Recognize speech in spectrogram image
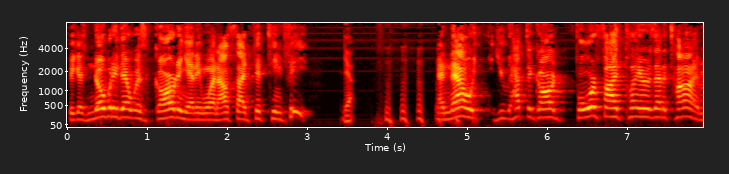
because nobody there was guarding anyone outside 15 feet. And now you have to guard four or five players at a time.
